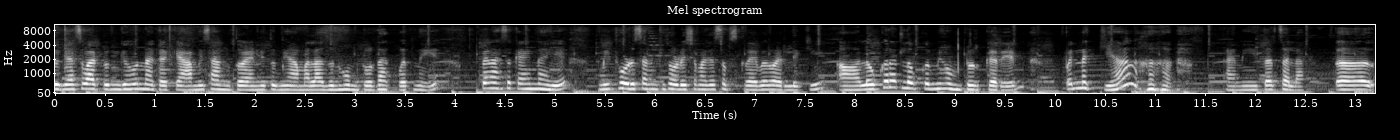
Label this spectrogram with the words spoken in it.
तुम्ही असं वाटून घेऊ नका की आम्ही सांगतो आहे आणि तुम्ही आम्हाला अजून होम टूर दाखवत नाही आहे पण असं काही नाही आहे मी थोडंसं आणखी थोडेसे माझे सबस्क्रायबर वाढले की लवकरात लवकर मी होम टूर करेन. पण नक्की हां. आणि तर चला. तर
